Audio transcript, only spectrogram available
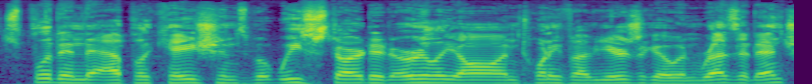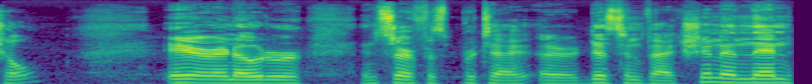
split into applications, but we started early on 25 years ago in residential air and odor and surface protect or disinfection. And then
